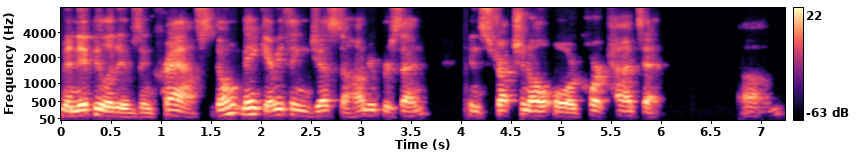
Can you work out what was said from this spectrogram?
manipulatives and crafts. Don't make everything just 100% instructional or core content. Um,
